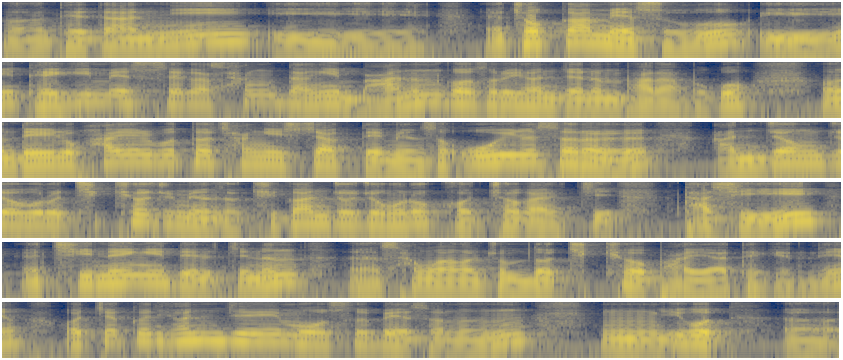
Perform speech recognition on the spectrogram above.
어, 대단히 이 저가 매수, 이 대기 매수세가 상당히 많은 것으로 현재는 바라보고 어, 내일 화요일부터 장이 시작되면서 5일선을 안정적으로 지켜주면서 기간 조정으로 거쳐갈지 다시 진행이 될지는 어, 상황을 좀 더 지켜봐야 되겠네요. 어쨌건 현재의 모습에서는 음, 이곳 어,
